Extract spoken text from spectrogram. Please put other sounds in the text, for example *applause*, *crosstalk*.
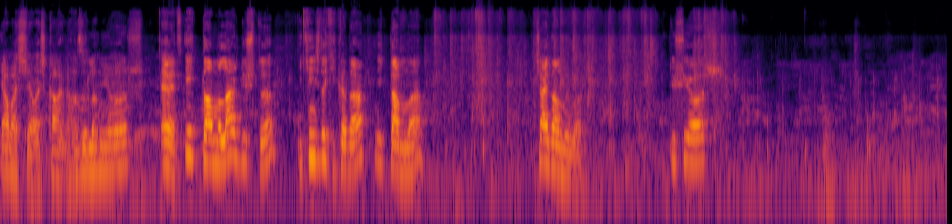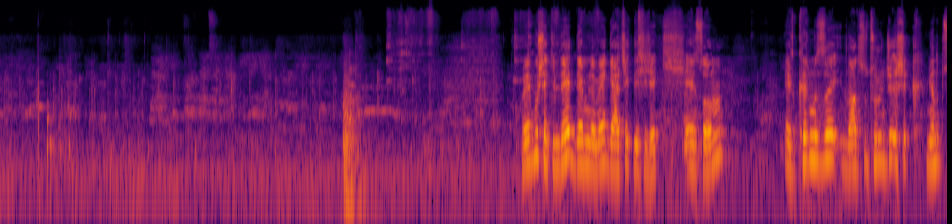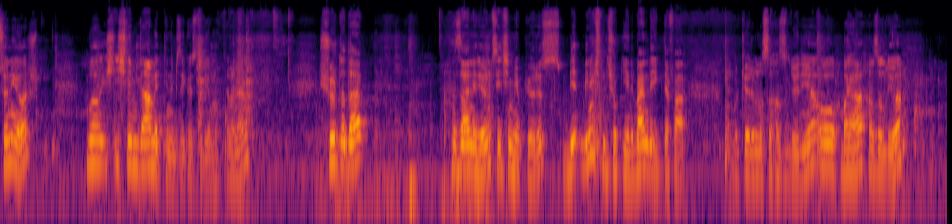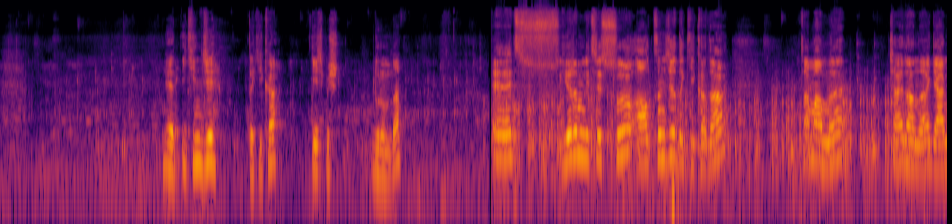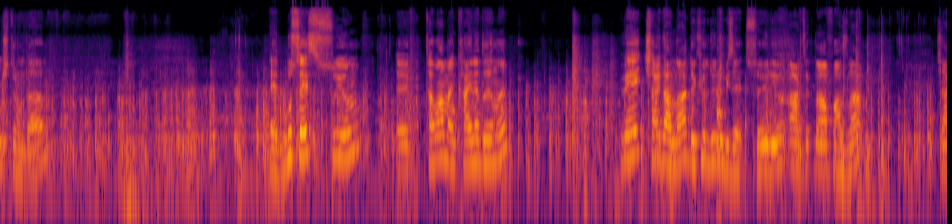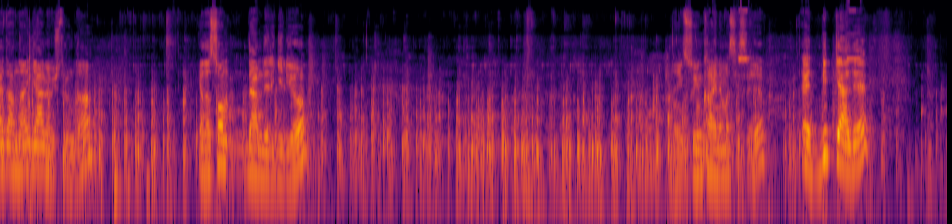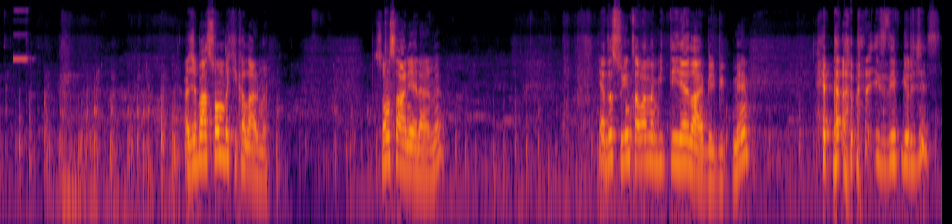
Yavaş yavaş kahve hazırlanıyor. Evet, ilk damlalar düştü. İkinci dakikada ilk damla çaydanlığıma düşüyor. Ve bu şekilde demleme gerçekleşecek. En son evet, kırmızı daha doğrusu turuncu ışık yanıp sönüyor. Bu iş- işlemin devam ettiğini bize gösteriyor muhtemelen. Şurada da zannediyorum seçim yapıyoruz. Be- Benim için de çok yeni. Ben de ilk defa bakıyorum nasıl hazırlıyor diye. O bayağı hazırlıyor. Evet ikinci dakika geçmiş durumda. Evet yarım litre su 6. dakikada tamamı çaydanlığa gelmiş durumda. Evet bu ses suyun e, tamamen kaynadığını ve çaydanlığa döküldüğünü bize söylüyor. Artık daha fazla çaydanlığa gelmemiş durumda. Ya da son demleri geliyor. Evet, suyun kaynama sesi. Evet bip geldi. Acaba son dakikalar mı? Son saniyeler mi? Ya da suyun tamamen bittiğine dair bir bip mi? *laughs* Hep beraber *laughs* izleyip göreceğiz.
